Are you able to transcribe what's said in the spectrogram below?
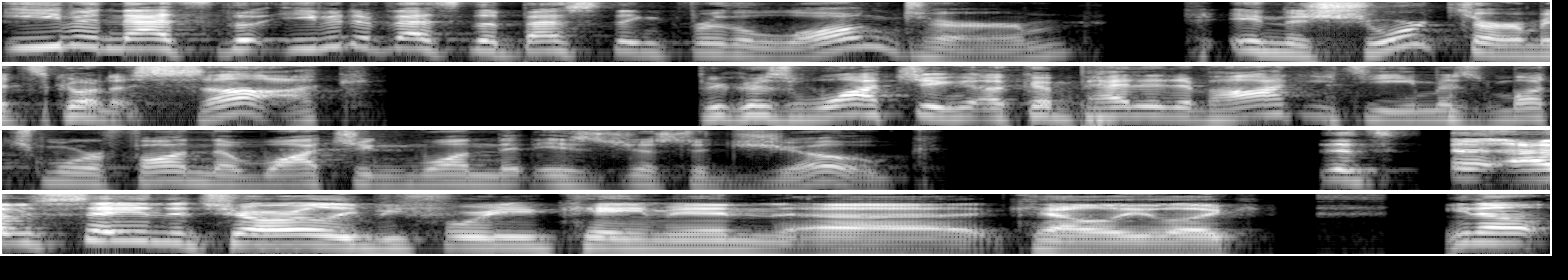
Even that's the even if that's the best thing for the long term, in the short term it's going to suck. Because watching a competitive hockey team is much more fun than watching one that is just a joke. That's uh, I was saying to Charlie before you came in, uh, Kelly, like, you know,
